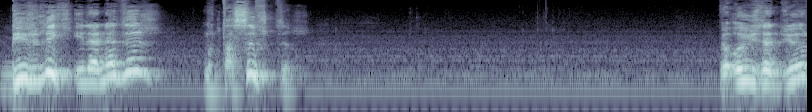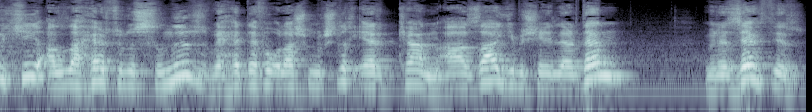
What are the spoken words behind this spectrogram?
birlik ile nedir? Muttasıftır. Ve o yüzden diyor ki Allah her türlü sınır ve hedefe ulaşmışlık, erkan, aza gibi şeylerden münezzehtir.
